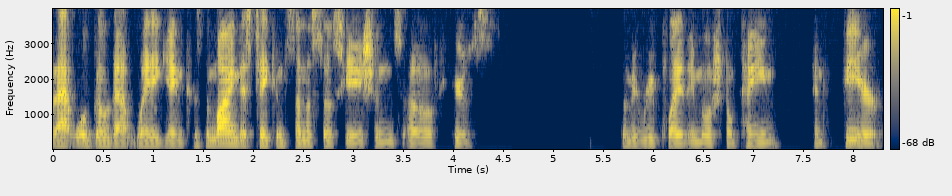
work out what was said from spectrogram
that will go that way again because the mind has taken some associations of here's let me replay the emotional pain and fear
